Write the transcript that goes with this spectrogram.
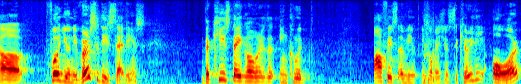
Uh, for university settings, the key stakeholders include Office of Information Security or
